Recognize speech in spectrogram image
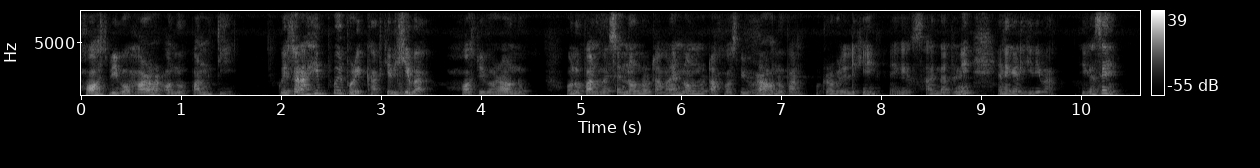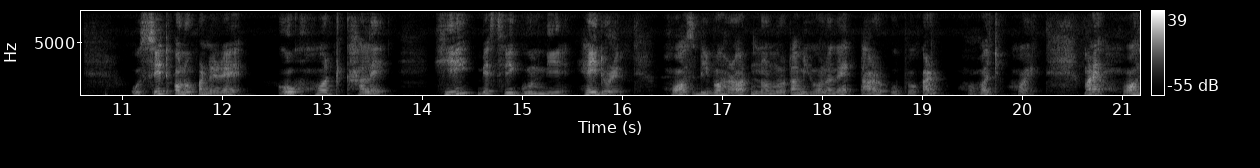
সজ ব্যৱহাৰৰ অনুপান কি? কুৱেশ্যন আহিবই পৰীক্ষাত কি লিখিবা? সজ ব্যৱহাৰৰ অনু অনুপান হৈছে নম্ৰতা মানে নম্ৰতা সজ ব্যৱহাৰৰ অনুপান। উত্তৰ বুলি লিখি এনেকৈ চাৰিনা তিনি এনেকৈ লিখি দিবা ঠিক আছে? উচিত অনুপানেৰে ঔষধ খালে সি বেছি গুণ দিয়ে। সেইদৰে সজ ব্যৱহাৰত নম্ৰতা মিহলালে তাৰ উপকাৰ সহজ হয়। মানে সজ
